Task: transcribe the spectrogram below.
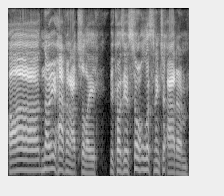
Uh, no, you haven't actually, because you're still listening to Adam.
